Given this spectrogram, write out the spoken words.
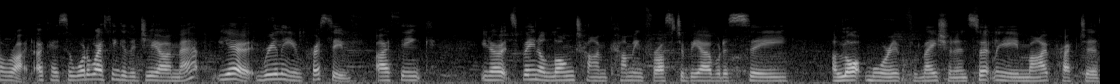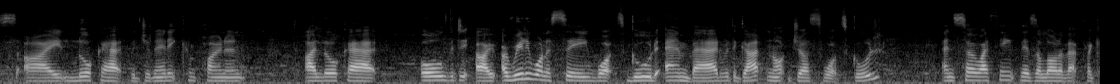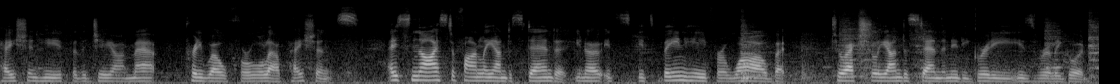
Oh, right. Okay, so what do I think of the GI map? Yeah, really impressive. I think, you know, it's been a long time coming for us to be able to see a lot more information. And certainly in my practice, I look at the genetic component, I look at all the, I, I really want to see what's good and bad with the gut, not just what's good. And so I think there's a lot of application here for the GI map, pretty well for all our patients. It's nice to finally understand it. You know, it's, it's been here for a while, but to actually understand the nitty gritty is really good.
